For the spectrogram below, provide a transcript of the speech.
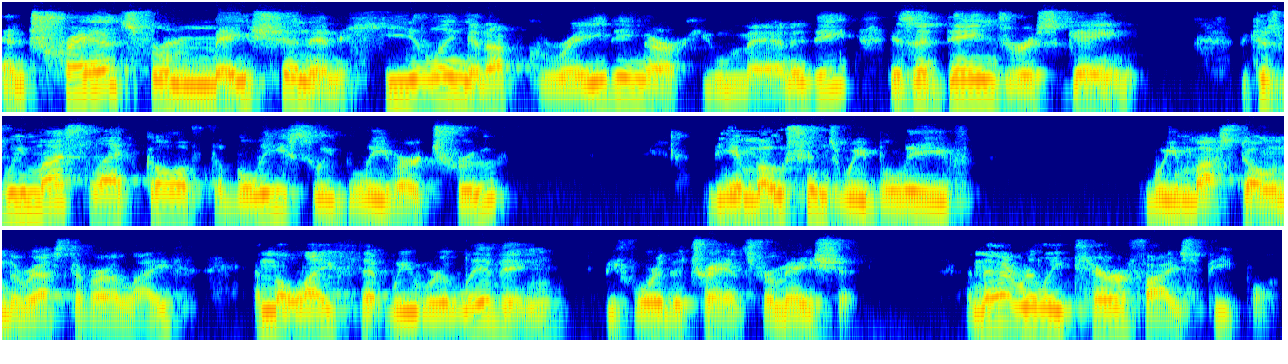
And transformation and healing and upgrading our humanity is a dangerous game because we must let go of the beliefs we believe are truth, the emotions we believe we must own the rest of our life, and the life that we were living before the transformation. And that really terrifies people.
